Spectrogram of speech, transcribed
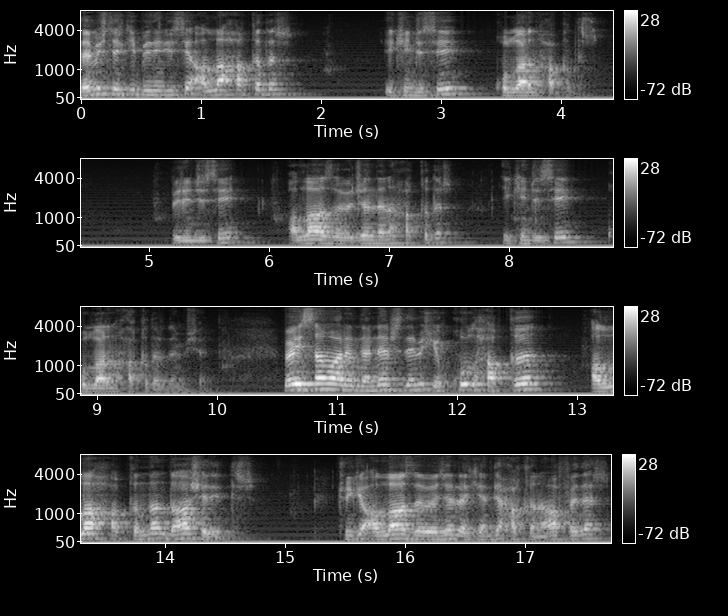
Demiştir ki birincisi Allah hakkıdır. İkincisi kulların hakkıdır. Birincisi Allah azze ve celle'nin hakkıdır. İkincisi kulların hakkıdır demişler. Ve İslam alimlerinin hepsi demiş ki kul hakkı Allah hakkından daha şediddir. Çünkü Allah azze ve celle kendi hakkını affeder.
